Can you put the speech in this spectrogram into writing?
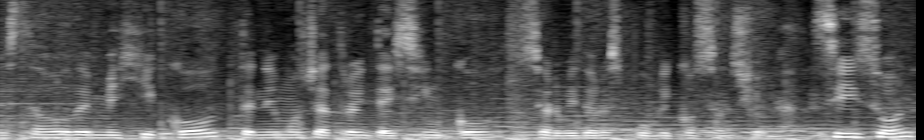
Estado de México tenemos ya 35 servidores públicos sancionados. Sí, son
